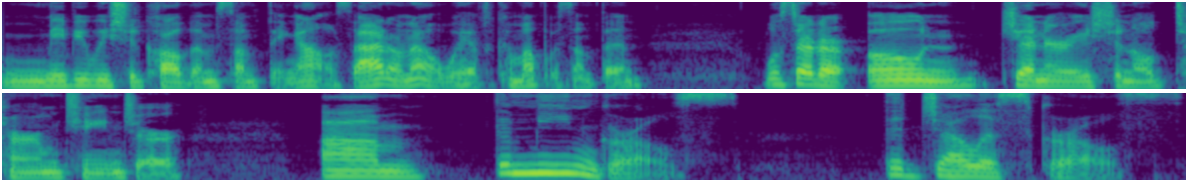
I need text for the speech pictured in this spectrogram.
Maybe we should call them something else. I don't know. We have to come up with something. We'll start our own generational term changer. Um, the mean girls, the jealous girls,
